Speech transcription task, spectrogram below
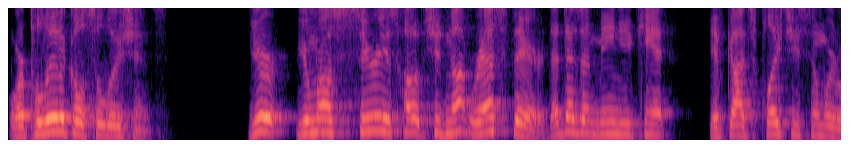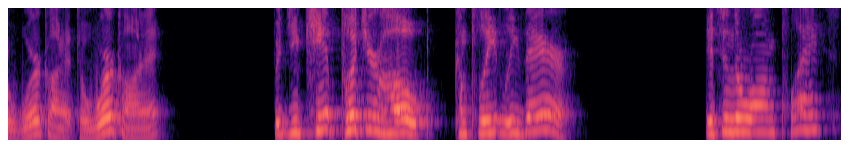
or political solutions. Your, your most serious hope should not rest there. That doesn't mean you can't, if God's placed you somewhere to work on it, to work on it. But you can't put your hope completely there. It's in the wrong place.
